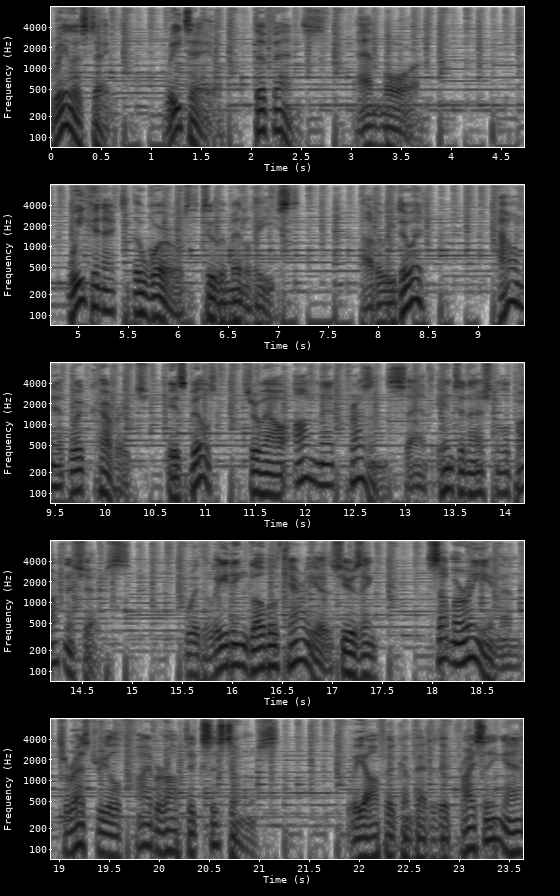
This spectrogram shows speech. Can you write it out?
real estate, retail, defense, and more. We connect the world to the Middle East. How do we do it? Our network coverage is built through our on-net presence and international partnerships with leading global carriers using submarine and terrestrial fiber optic systems. We offer competitive pricing and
